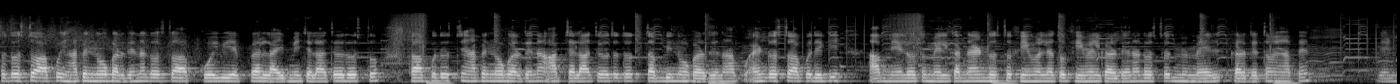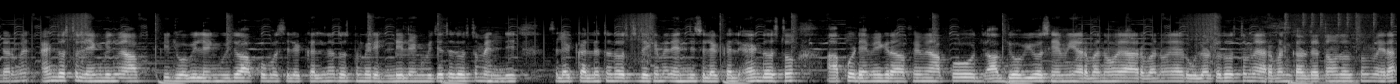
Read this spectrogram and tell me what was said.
तो दोस्तों आपको यहाँ पे नो कर देना। दोस्तों आप कोई भी ऐप पर लाइव नहीं चलाते हो दोस्तों। तो आपको दोस्तों यहाँ पे नो कर देना। आप चलाते हो तो, तो तब भी नो कर देना आपको। एंड दोस्तों आपको देखिए आप मेल हो तो मेल करना एंड दोस्तों फीमेल है तो फीमेल कर देना। दोस्तों मैं मेल कर देता हूँ यहाँ पे। जेंडर में। एंड दोस्तों लैंग्वेज में आपकी जो भी लैंग्वेज हो, आपको वो सिलेक्ट कर लेना। दोस्तों, मेरी हिंदी लैंग्वेज है तो दोस्तों, मैं हिंदी सेलेक्ट कर लेता हूँ। दोस्तों, देखिए, मैंने हिंदी सेलेक्ट कर लिया एंड दोस्तों, आपको डेमोग्राफी में आपको, आप जो भी हो सेमी अर्बन हो या अर्बन हो या रूरल तो दोस्तों, मैं अर्बन कर देता हूँ। दोस्तों, मेरा,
